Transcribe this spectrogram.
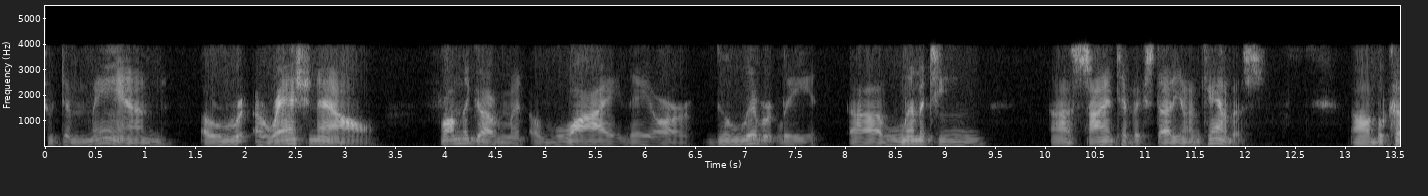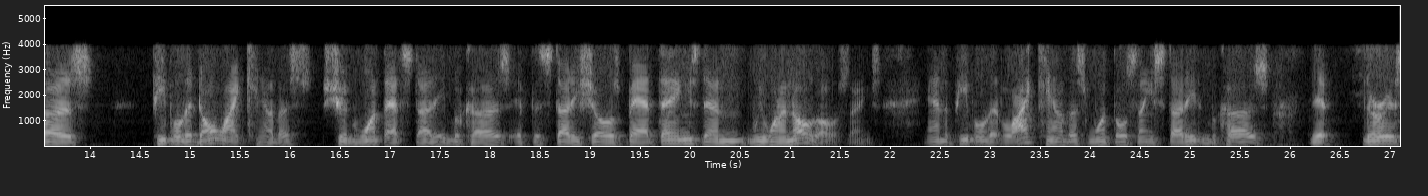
to demand a, a rationale from the government of why they are deliberately uh, limiting uh, scientific study on cannabis. Uh, because people that don't like cannabis should want that study because if the study shows bad things, then we want to know those things. And the people that like cannabis want those things studied because it, there is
